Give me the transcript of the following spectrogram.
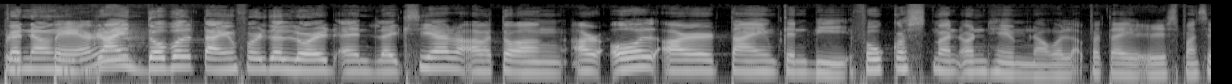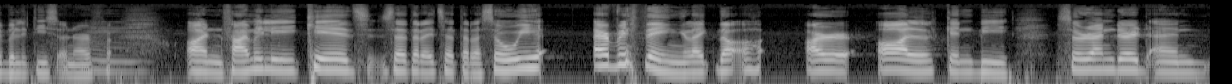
kanang Prepare? grind double time for the Lord and like siya ra ato ang our all our time can be focused man on him na wala pa tayo responsibilities on our fa- Mm. on family, kids, etc., etc. So we everything like the our all can be surrendered and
